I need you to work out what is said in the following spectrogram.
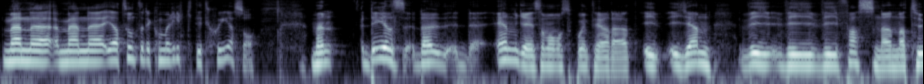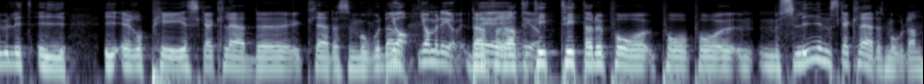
Men, eh, men eh, jag tror inte det kommer riktigt ske så. Men dels, en grej som man måste poängtera där, är att igen, vi, vi, vi fastnar naturligt i, i europeiska kläd, klädesmoden. Ja, ja men det gör vi. Därför det, att det tittar du på, på, på muslimska klädesmoden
